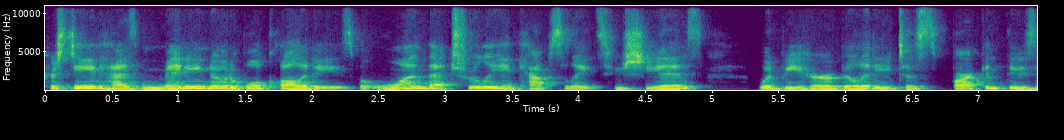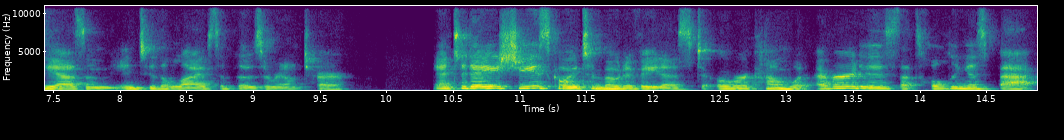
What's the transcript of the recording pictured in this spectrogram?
Christine has many notable qualities, but one that truly encapsulates who she is would be her ability to spark enthusiasm into the lives of those around her. And today she is going to motivate us to overcome whatever it is that's holding us back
